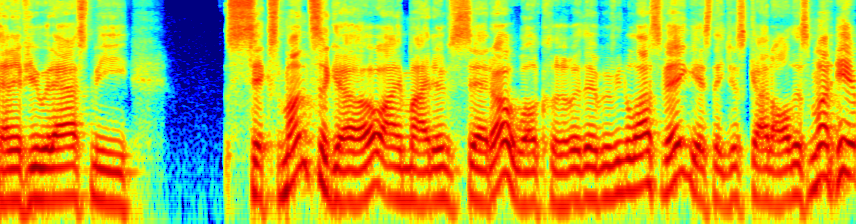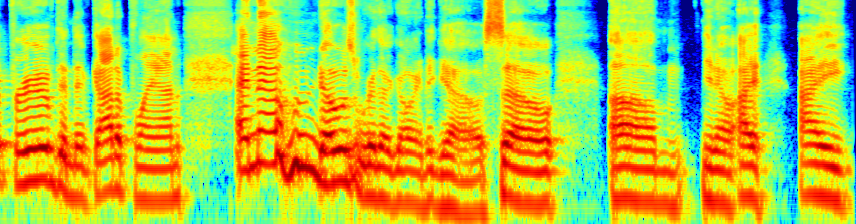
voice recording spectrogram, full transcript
And if you had asked me six months ago, I might have said, oh, well, clearly they're moving to Las Vegas. They just got all this money approved and they've got a plan. And now who knows where they're going to go. So, um, you know, I I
